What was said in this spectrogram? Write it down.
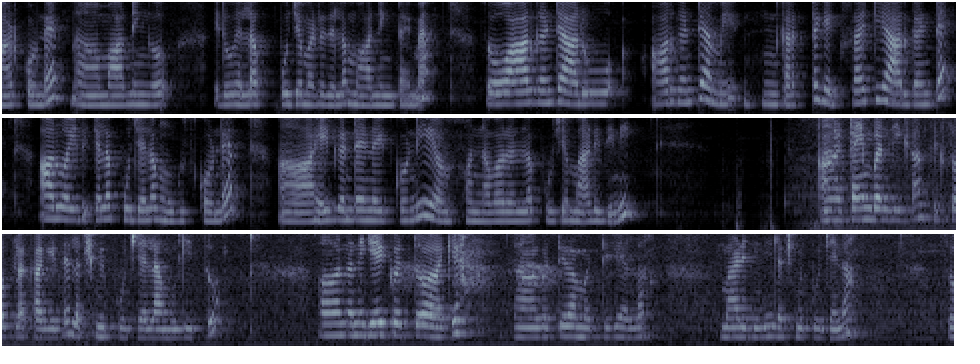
ಮಾಡಿಕೊಂಡೆ. ಮಾರ್ನಿಂಗು ಇದು ಎಲ್ಲ ಪೂಜೆ ಮಾಡಿರೋದೆಲ್ಲ ಮಾರ್ನಿಂಗ್ ಟೈಮೇ ಸೊ ಆರು ಗಂಟೆ ಆರು ಆರು ಗಂಟೆ ಮೇ ಕರೆಕ್ಟಾಗಿ ಎಕ್ಸಾಕ್ಟ್ಲಿ ಆರು ಗಂಟೆ, ಆರು ಐದಕ್ಕೆಲ್ಲ ಪೂಜೆ ಎಲ್ಲ ಮುಗಿಸ್ಕೊಂಡೆ. ಐದು ಗಂಟೆಯಿಂದ ಇಟ್ಕೊಂಡು ಒನ್ ಅವರೆಲ್ಲ ಪೂಜೆ ಮಾಡಿದ್ದೀನಿ. ಟೈಮ್ ಬಂದೀಗ ಸಿಕ್ಸ್ ಓ ಕ್ಲಾಕ್ ಆಗಿದೆ, ಲಕ್ಷ್ಮೀ ಪೂಜೆ ಎಲ್ಲ ಮುಗೀತು. ನನಗೆ ಹೇಗೆ ಗೊತ್ತೋ ಹಾಗೆ ಗೊತ್ತಿರೋ ಮಟ್ಟಿಗೆ ಎಲ್ಲ ಮಾಡಿದ್ದೀನಿ ಲಕ್ಷ್ಮೀ ಪೂಜೆನ. ಸೊ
